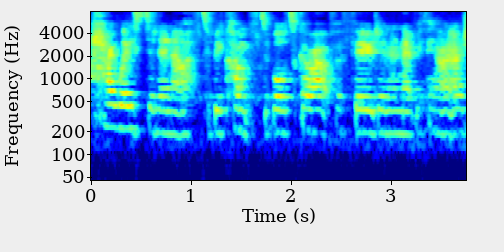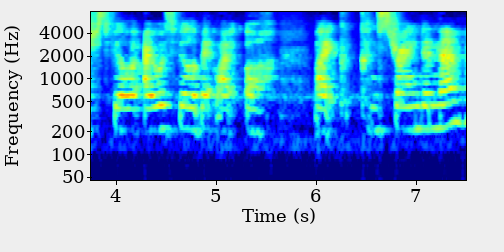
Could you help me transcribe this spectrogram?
high-waisted enough to be comfortable to go out for food in and everything. I, I just feel, I always feel a bit like, ugh, like constrained in them.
